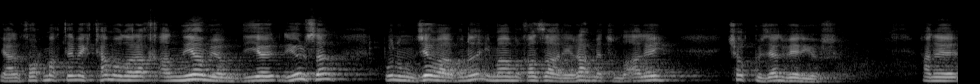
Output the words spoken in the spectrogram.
Yani korkmak demek tam olarak anlayamıyorum diye, diyorsan bunun cevabını İmam-ı Gazali rahmetullahi aleyh çok güzel veriyor. Hani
